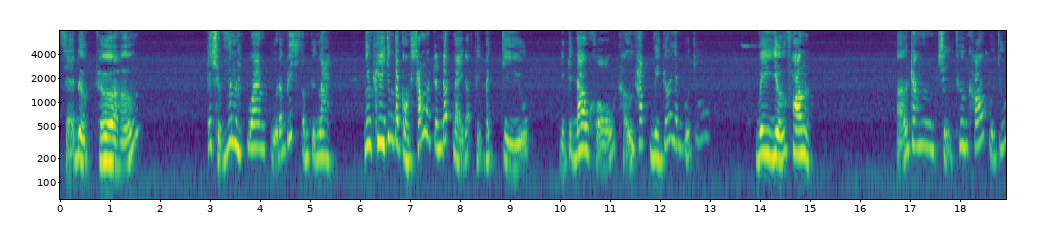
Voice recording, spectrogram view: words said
sẽ được thừa hưởng cái sự vinh quang của Đấng Christ trong tương lai nhưng khi chúng ta còn sống ở trên đất này đó, thì phải chịu những cái đau khổ, thử thách vì cớ danh của Chúa vì dự phần ở trong sự thương khó của Chúa.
